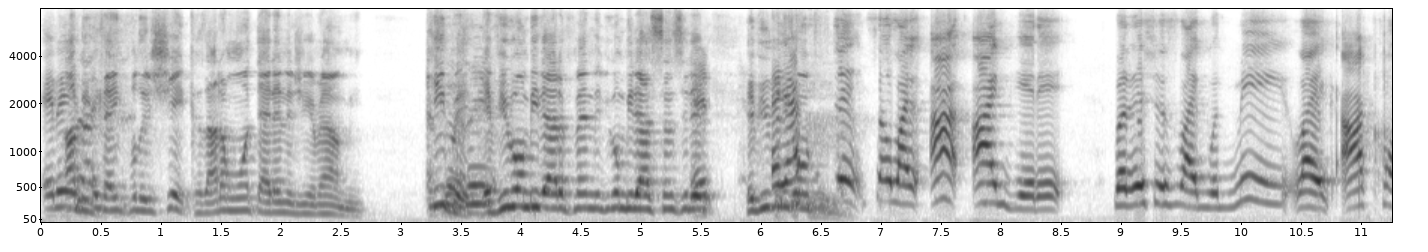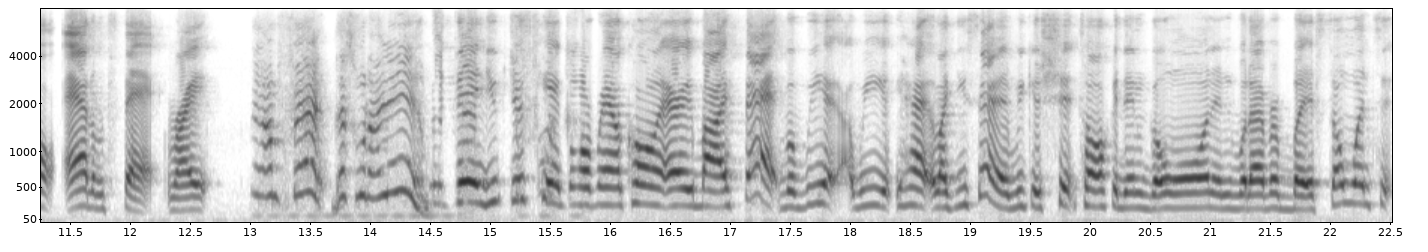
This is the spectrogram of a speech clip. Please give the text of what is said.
it ain't I'll be like, thankful as shit because I don't want that energy around me. Keep it. If you're gonna be that offended, if you're gonna be that sensitive, And- if you And be that's going the thing. So like I I get it, but it's just like with me, like I call Adam fat, right? Man, I'm fat. That's what I am. But then you just can't go around calling everybody fat. But we we had like you said, we could shit talk and then go on and whatever. But if someone to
